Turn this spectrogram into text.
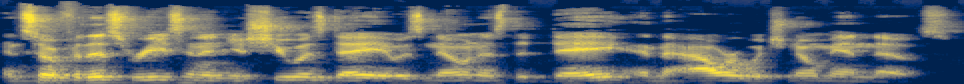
And so for this reason, in Yeshua's day, it was known as the day and the hour which no man knows.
